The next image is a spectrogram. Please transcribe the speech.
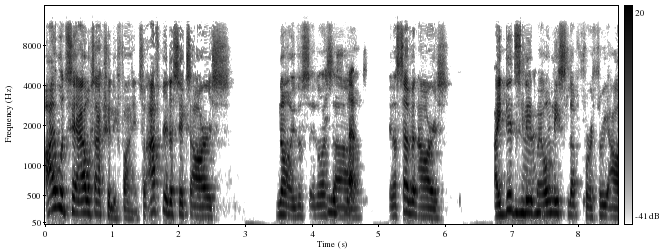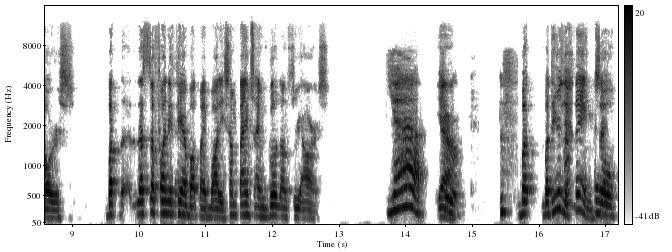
I would say I was actually fine. So after the six hours, no, it was it was uh, it was seven hours. I did sleep. Mhm. I only slept for three hours. But th- that's the funny thing about my body. Sometimes I'm good on three hours. Yeah, Yeah. true. But but here's the thing. So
